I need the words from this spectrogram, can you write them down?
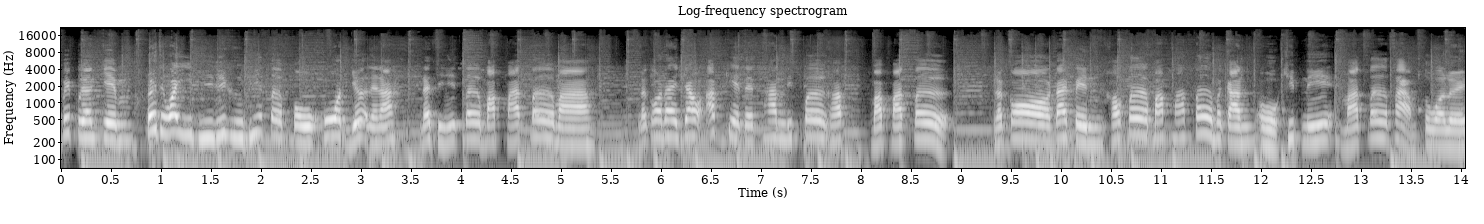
ไม่เปลืองเกมเฮ้ยถือว่า EP นี้คือพี่เติบโตโคตรเยอะเลยนะ ได้จินิเตอร์บัฟมาสเตอร์มา แล้วก็ได้เจ้าอัปเกรดแต่ท่านลิปเปอร์ครับบัฟมาสเตอร์แล้วก็ได้เป็นเคาน์เตอร์บัฟมาสเตอร์เหมือนกัน โอ้โหคลิปนี้มาสเตอร์ 3 ตัวเลย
